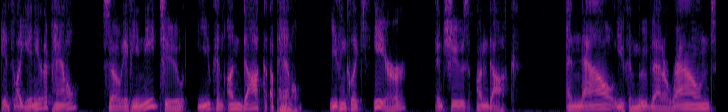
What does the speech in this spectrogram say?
it's like any other panel. So if you need to, you can undock a panel. You can click here and choose undock. And now you can move that around.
